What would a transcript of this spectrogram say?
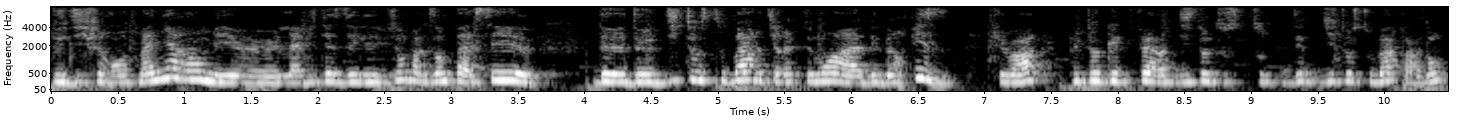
de différentes manières, hein, mais euh, la vitesse d'exécution, par exemple, passer de, de 10 toasts to bar directement à des burpees, tu vois, plutôt que de faire 10 toasts to bar, pardon,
